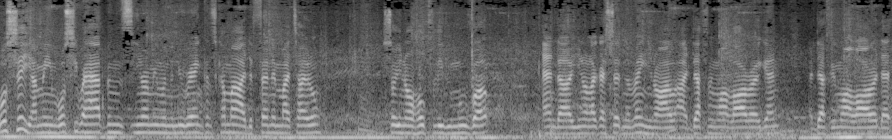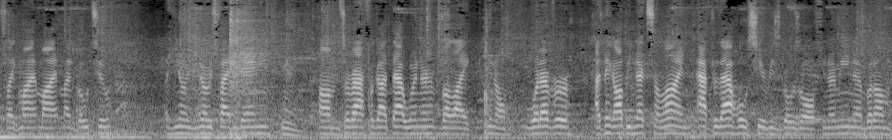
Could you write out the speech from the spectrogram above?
we'll see. I mean, we'll see what happens. You know what I mean? When the new rankings come out, I defended my title, so you know, hopefully we move up. And uh, you know, like I said in the ring, you know, I, I definitely want Lara again. I definitely want Lara. That's like my my, my go-to. Uh, You know, you know he's fighting Danny. Mm. Um, Zarafa got that winner, but like you know, whatever. I think I'll be next in line after that whole series goes off. You know what I mean? Uh, But um,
